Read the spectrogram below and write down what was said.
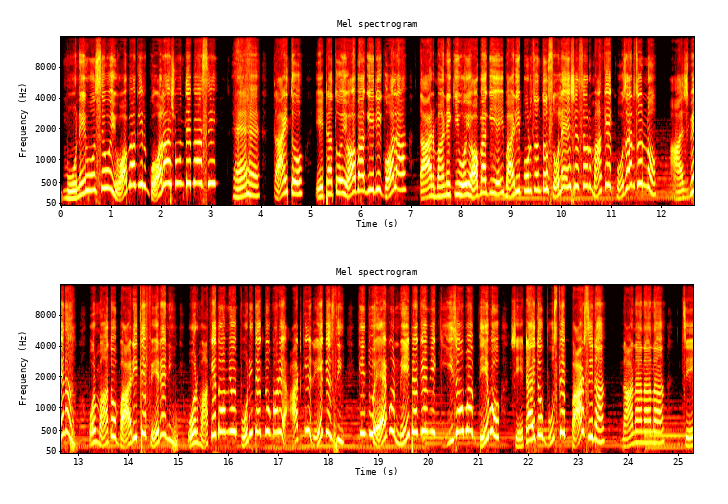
মনে হচ্ছে ওই অবাগির গলা শুনতে পাচ্ছি। হ্যাঁ হ্যাঁ তাই তো। এটা তো ওই অবাগিরই গলা। তার মানে কি ওই অবাগি এই বাড়ি পর্যন্ত চলে এসেছে ওর মাকে খোঁজার জন্য? আসবে না? ওর মা তো বাড়িতে ফেরেনি। ওর মাকে তো আমি ওই পরিত্যক্ত ঘরে আটকে রেখেছি। কিন্তু এখন মেয়েটাকে আমি কি জবাব দেব সেটাই তো বুঝতে পারছি না। না না না না, যে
